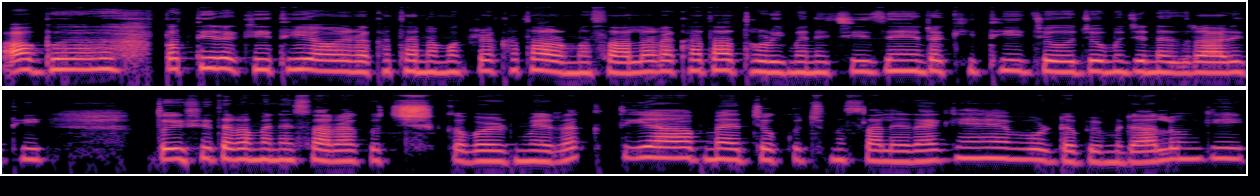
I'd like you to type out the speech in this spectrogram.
अब पत्ती रखी थी और रखा था, नमक रखा था और मसाला रखा था। थोड़ी मैंने चीज़ें रखी थी जो जो मुझे नज़र आ रही थी। तो इसी तरह मैंने सारा कुछ कबर्ड में रख दिया। अब मैं जो कुछ मसाले रह गए हैं वो डब्बे में डालूँगी।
